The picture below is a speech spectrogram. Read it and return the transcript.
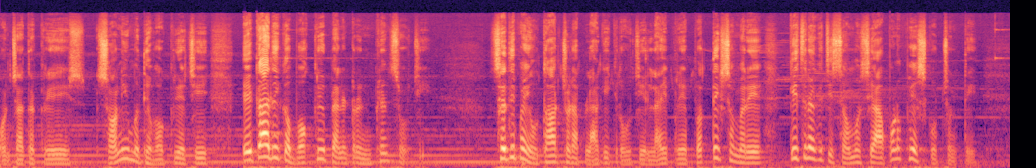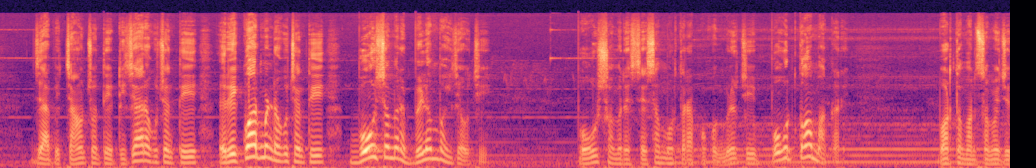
पंचायत शनि बकरी अच्छी एकाधिक बकरी प्लानेटर इनफ्लुएंस होती उतार चढ़ाप कि रोचे लाइफ में प्रत्येक समय कि समस्या आप फेस कर जहाँ भी चाहते डिजायर रखुंट रिक्वयरमेंट रखुंट बहुत समय विलंब हो जाए बहुत समय शेष मुहूर्त आपको मिलूँ बहुत कम आकार बर्तमान समय जो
